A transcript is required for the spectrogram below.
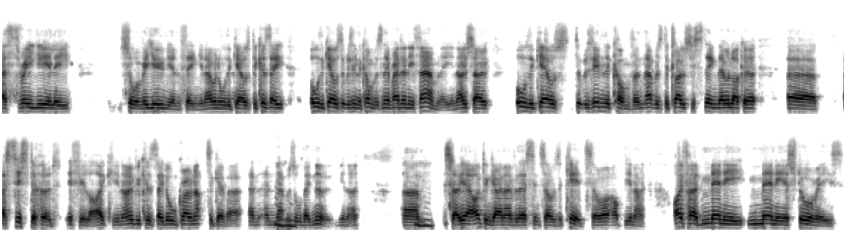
a three yearly sort of reunion thing, you know, and all the girls because they all the girls that was in the convents never had any family, you know, so all the girls that was in the convent that was the closest thing. They were like a uh, a sisterhood, if you like, you know, because they'd all grown up together and and that mm-hmm. was all they knew, you know. Um, mm-hmm. So yeah, I've been going over there since I was a kid. So I, you know, I've heard many, many stories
